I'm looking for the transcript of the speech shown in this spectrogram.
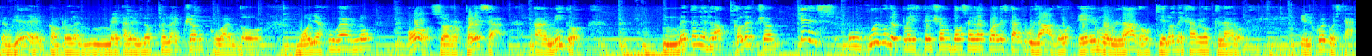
También compro la Metal Love Collection cuando voy a jugarlo. ¡Oh, sorpresa! Amigo, Metal Slug Collection es un juego de PlayStation 2 en la cual está emulado, emulado, quiero dejarlo claro. El juego está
